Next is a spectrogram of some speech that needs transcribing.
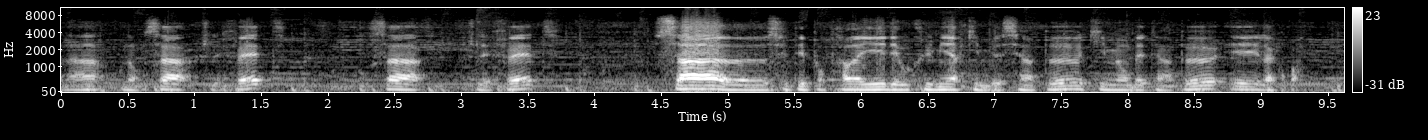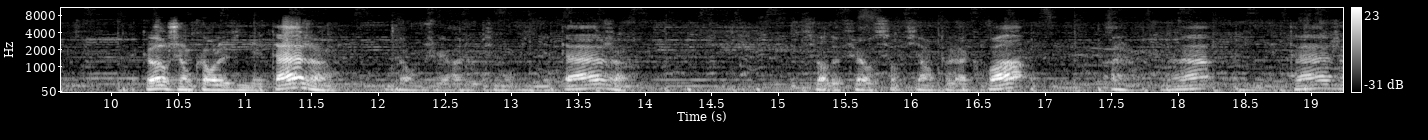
Voilà, donc ça, je l'ai faite. Ça, je l'ai faite. Ça, euh, c'était pour travailler des hautes lumières qui me baissaient un peu, qui m'embêtaient un peu, et la croix. D'accord J'ai encore le vignettage. Donc je vais rajouter mon vignettage de faire ressortir un peu la croix. Voilà, vignettage.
